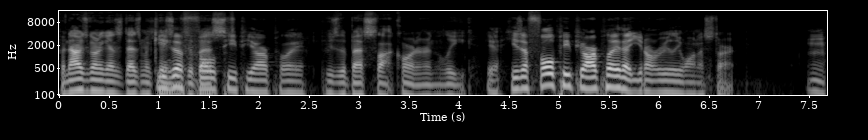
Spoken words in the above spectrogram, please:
But now he's going against Desmond King, he's a who's the full best, PPR play. who's the best slot corner in the league. Yeah, he's a full PPR play that you don't really want to start. Mm.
